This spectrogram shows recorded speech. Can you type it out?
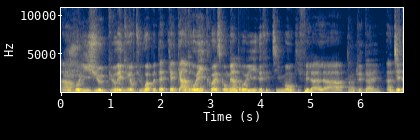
un religieux pur et dur. Tu vois peut-être quelqu'un, un droïde, quoi. Est-ce qu'on met un droïde, effectivement, qui fait la. la... Un Jedi. Un Jedi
